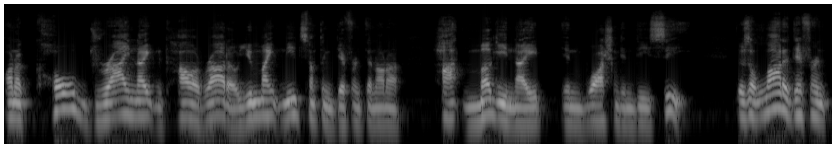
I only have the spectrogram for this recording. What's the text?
on a cold, dry night in Colorado, you might need something different than on a hot, muggy night in Washington, D.C. There's a lot of different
